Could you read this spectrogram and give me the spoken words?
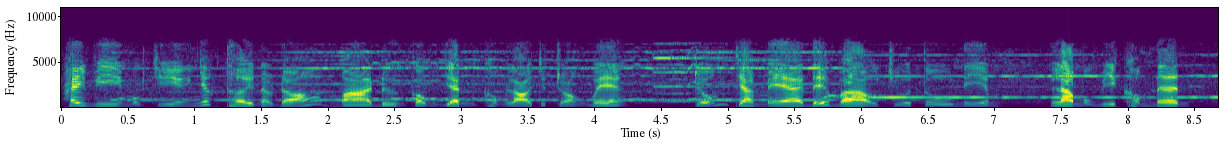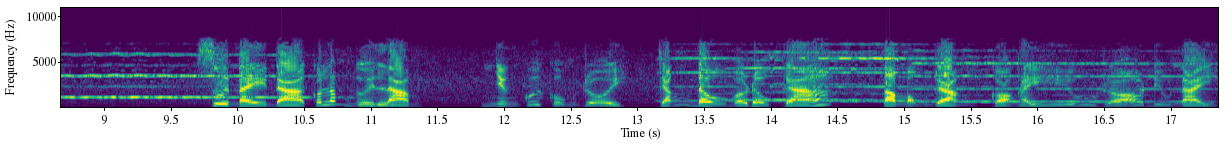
hay vì một chuyện nhất thời nào đó mà đường công danh không lo cho trọn vẹn. Trốn cha mẹ để vào chùa tu niệm là một việc không nên. Xưa này đã có lắm người làm, nhưng cuối cùng rồi chẳng đâu vào đâu cả. Ta mong rằng con hãy hiểu rõ điều này.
